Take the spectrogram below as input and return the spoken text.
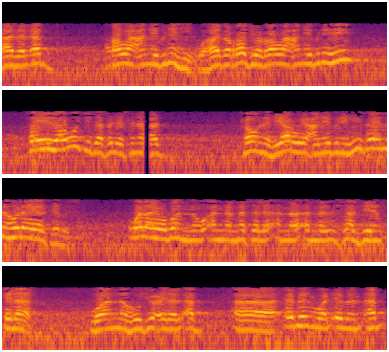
هذا الأب روى عن ابنه وهذا الرجل روى عن ابنه فإذا وجد في الإسناد كونه يروي عن ابنه فإنه لا يلتبس. ولا يظن أن المسألة أن أن الإسناد فيه انقلاب وأنه جعل الأب آه ابن والابن أب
